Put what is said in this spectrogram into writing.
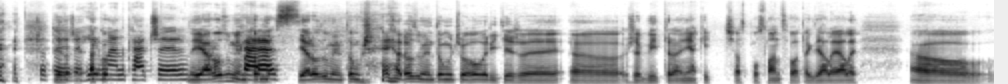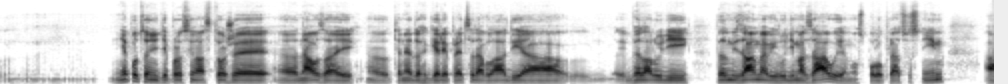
Čo to je, že Hirman, Káčer, ja rozumiem Karas? Tomu, ja, rozumiem tomu, že, ja rozumiem tomu, čo hovoríte, že, uh, že by teda nejaký čas poslancov a tak ďalej, ale uh, nepodceňujte prosím vás to, že uh, naozaj uh, ten Edo Heger je predseda vlády a veľa ľudí, veľmi zaujímavých ľudí má záujem o spoluprácu s ním a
